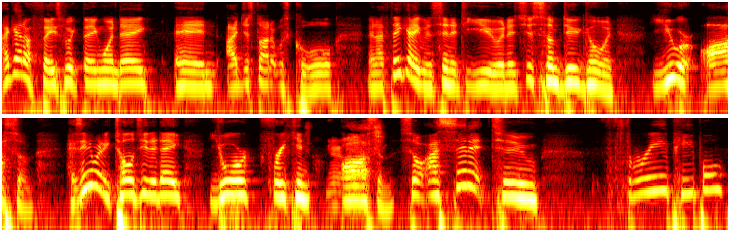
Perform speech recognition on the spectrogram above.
I got a Facebook thing one day, and I just thought it was cool, and I think I even sent it to you, and it's just some dude going, "You are awesome." Has anybody told you today you're freaking You're awesome? So I sent it to three people.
